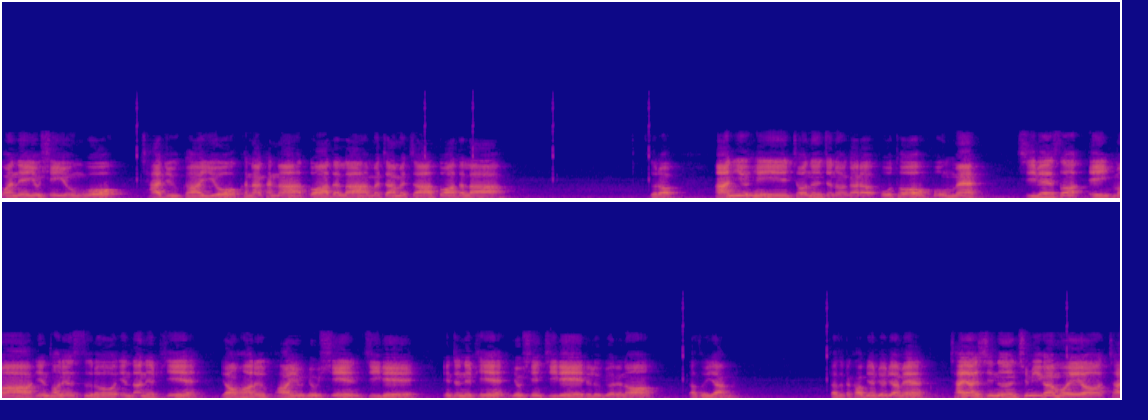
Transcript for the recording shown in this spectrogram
ကွမ်းတဲ့ရုပ်ရှင်ယုံကိုခြားကျူခါယောခဏခဏသွားသလားမကြမကြသွားသလားဆိုတော့အာညိုဟင်းရင်ကျွန်တော်ကျွန်တော်ကတော့ဘုသောပုံမှန်စီပဲစောအိမ်မှာအင်တာနက်စုတော့အင်တာနက်ဖြင့်ရောင်းဟာရဖာယုံရုပ်ရှင်ကြည့်တယ် အင်တာနက်ဖြင့်ရုပ်ရှင်ကြည့်တယ်ဒီလိုပြောတယ်နော်ဒါဆိုရမယ်ဒါဆိုတစ်ခေါက်ပြန်ပြောပြမယ်ခြာယာရှိနွန်ချီမီကမွေယောခြာ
